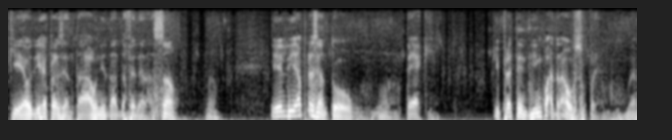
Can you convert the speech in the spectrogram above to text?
que é o de representar a unidade da federação. Né? Ele apresentou uma PEC que pretendia enquadrar o Supremo. Né?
